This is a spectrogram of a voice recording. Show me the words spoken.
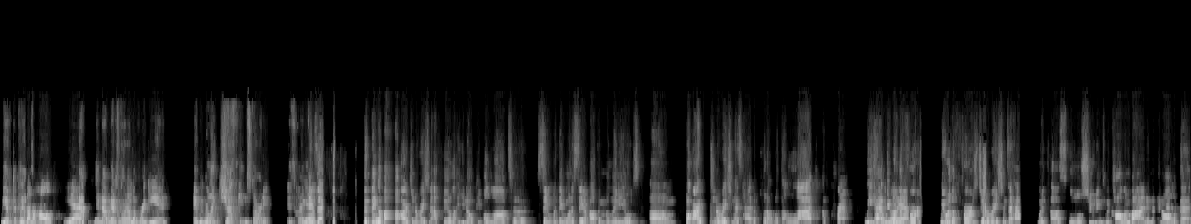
we have to kind on a halt. Yeah. Now, now we got to start all over again. And we were like just getting started. It's crazy. Yeah. Exactly the thing about our generation, I feel like, you know, people love to say what they want to say about the millennials. Um, but our generation has had to put up with a lot of crap. We had, we oh, were yeah. the first, we were the first generation to have with uh, school shootings, with Columbine and, and all of that.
